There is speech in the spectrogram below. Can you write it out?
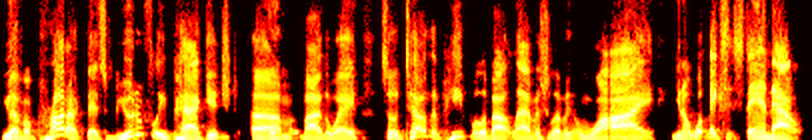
you have a product that's beautifully packaged um mm-hmm. by the way so tell the people about lavish loving and why you know what makes it stand out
